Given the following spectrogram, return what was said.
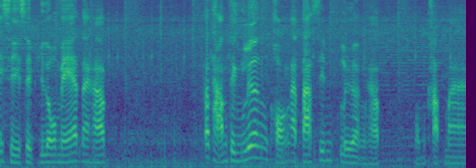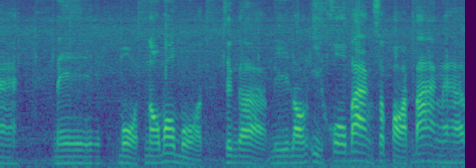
140 กิโลเมตรนะครับ ถ้าถามถึงเรื่องของอัตราสิ้นเปลืองครับ ผมขับมาในโหมด normal mode ซึ่งก็มีลอง eco บ้าง sport บ้างนะครับ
